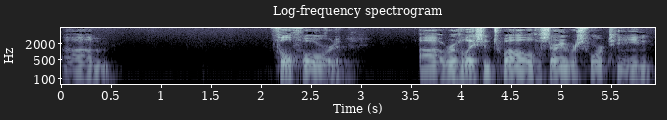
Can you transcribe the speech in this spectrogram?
um, full forward. Uh, Revelation 12, starting verse 14.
